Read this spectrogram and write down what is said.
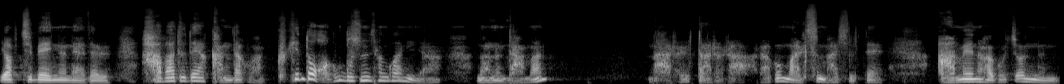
옆집에 있는 애들 하버드 대학 간다고 그게 너하고 무슨 상관이냐? 너는 다만 나를 따르라 라고 말씀하실 때 아멘하고 쫓는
